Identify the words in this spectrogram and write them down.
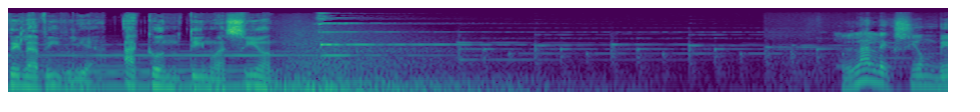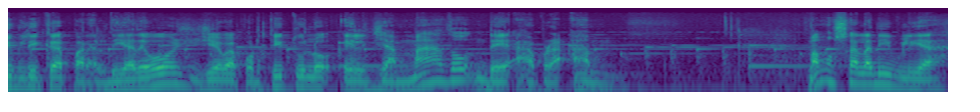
de la Biblia a continuación. La lección bíblica para el día de hoy lleva por título El llamado de Abraham. Vamos a la Biblia,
